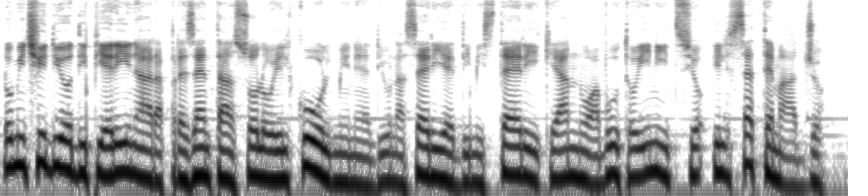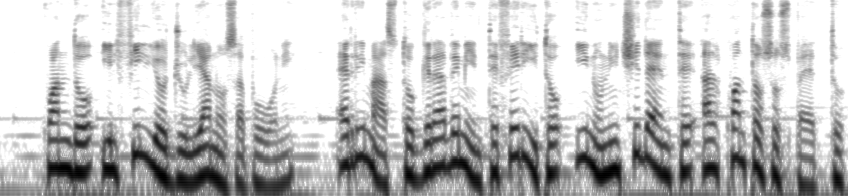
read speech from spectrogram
L'omicidio di Pierina rappresenta solo il culmine di una serie di misteri che hanno avuto inizio il 7 maggio, quando il figlio Giuliano Saponi è rimasto gravemente ferito in un incidente alquanto sospetto.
